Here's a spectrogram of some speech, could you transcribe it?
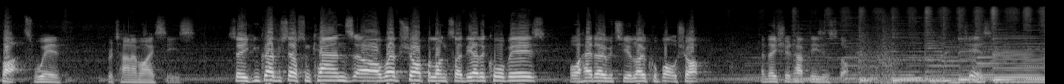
but with Brettanomyces. So you can grab yourself some cans at our web shop alongside the other core beers, or head over to your local bottle shop and they should have these in stock. Cheers.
